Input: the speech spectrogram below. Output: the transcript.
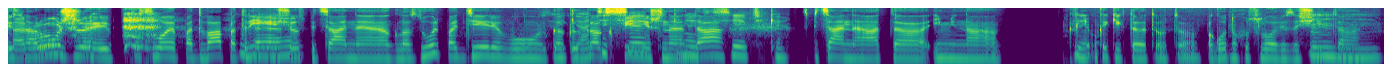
и снаружи, и по слоя по два, по три, Да. еще специальная глазурь под дереву, как, как финишная, не да, антисептики. Специально от э, именно каких-то вот, э, погодных условий защита. Мгм.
